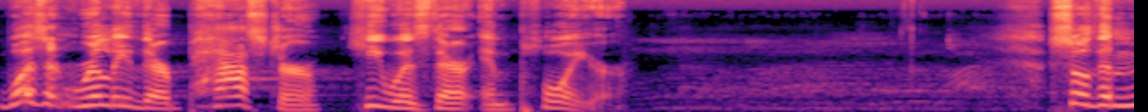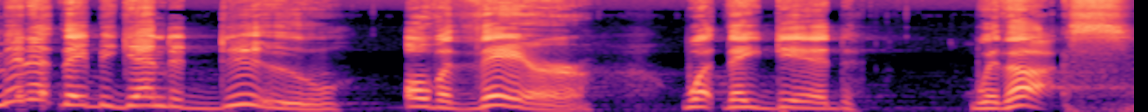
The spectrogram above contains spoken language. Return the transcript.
wasn't really their pastor, he was their employer. So the minute they began to do over there what they did with us,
